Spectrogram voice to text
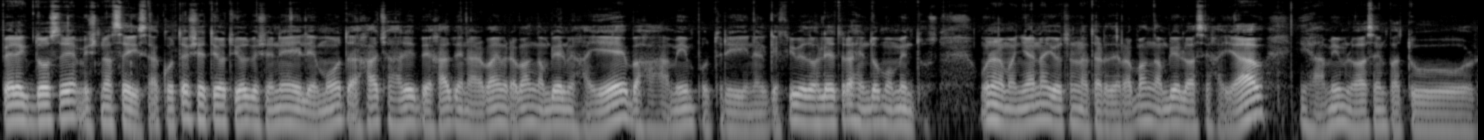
פרק 12, משנה 6. הכותב שתי אותיות בשני אלמות, אחת שחרית באחד בין ארבעים, רבן גמליאל מחייב, בחכמים פותרין. El que escribe dos letras en dos momentos, una en la mañana y otra en la tarde. Rabban Gamliel lo hace hayab y Hamim lo hacen patur.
